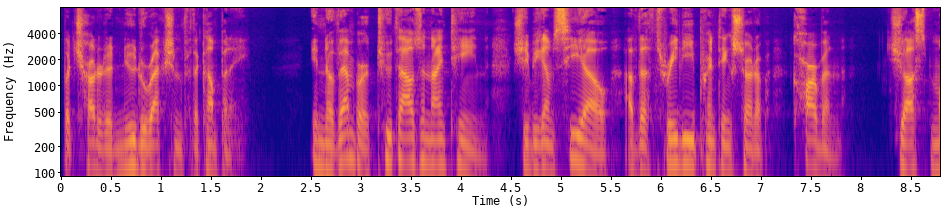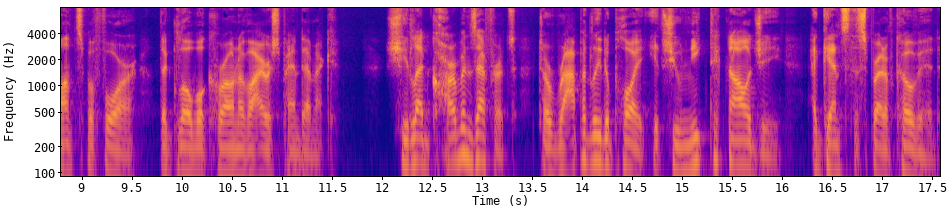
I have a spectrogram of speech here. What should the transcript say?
but charted a new direction for the company. In November 2019, she became CEO of the 3D printing startup Carbon just months before the global coronavirus pandemic. She led Carbon's efforts to rapidly deploy its unique technology against the spread of COVID.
